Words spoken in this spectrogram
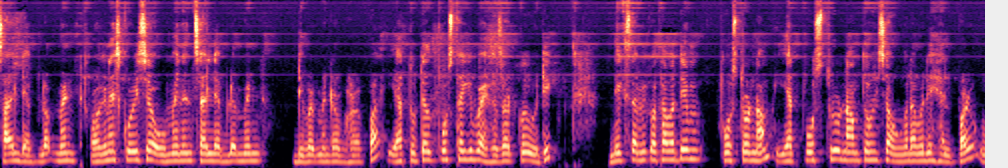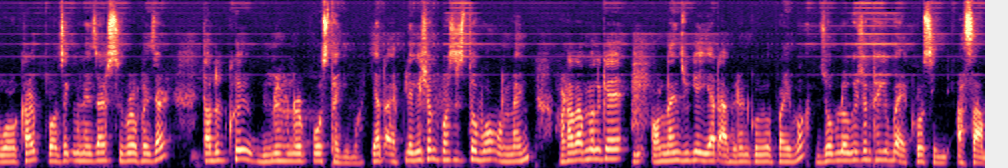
child development organise কৰিছে ৱমেন এণ্ড চাইল্ড ডেভেলপমেণ্ট ডিপাৰ্টমেণ্টৰ ফালৰ পৰা। ইয়াত টোটেল পষ্ট থাকিব এহেজাৰতকৈ অধিক। নেক্সট আমি কথা পাতিম পষ্টৰ নাম। ইয়াত পষ্টটোৰ নামটো হৈছে anganwadi helper worker project manager supervisor তাতোতকৈ বিভিন্ন ধৰণৰ পষ্ট থাকিব। ইয়াত এপ্লিকেশ্যন প্ৰচেছটো হ'ব অনলাইন অৰ্থাৎ আপোনালোকে অনলাইন যোগে ইয়াত আবেদন কৰিব পাৰিব। জব লোকেশ্যন থাকিব এক্ৰছ আছাম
